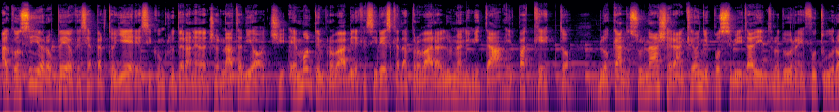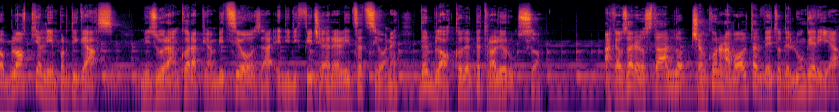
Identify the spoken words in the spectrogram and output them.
Al Consiglio europeo che si è aperto ieri e si concluderà nella giornata di oggi, è molto improbabile che si riesca ad approvare all'unanimità il pacchetto, bloccando sul nascere anche ogni possibilità di introdurre in futuro blocchi all'import di gas, misura ancora più ambiziosa e di difficile realizzazione del blocco del petrolio russo. A causare lo stallo c'è ancora una volta il veto dell'Ungheria.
